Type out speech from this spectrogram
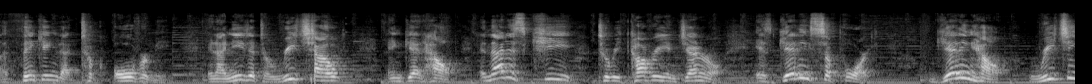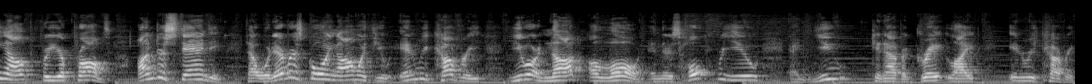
a thinking that took over me and I needed to reach out and get help. And that is key to recovery in general, is getting support, getting help, reaching out for your problems, understanding that whatever's going on with you in recovery, you are not alone and there's hope for you and you can have a great life in recovery.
